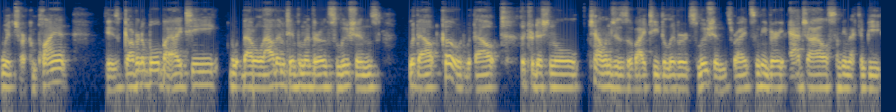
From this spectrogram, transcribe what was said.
which are compliant, is governable by IT, that will allow them to implement their own solutions without code, without the traditional challenges of IT delivered solutions, right? Something very agile, something that can be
